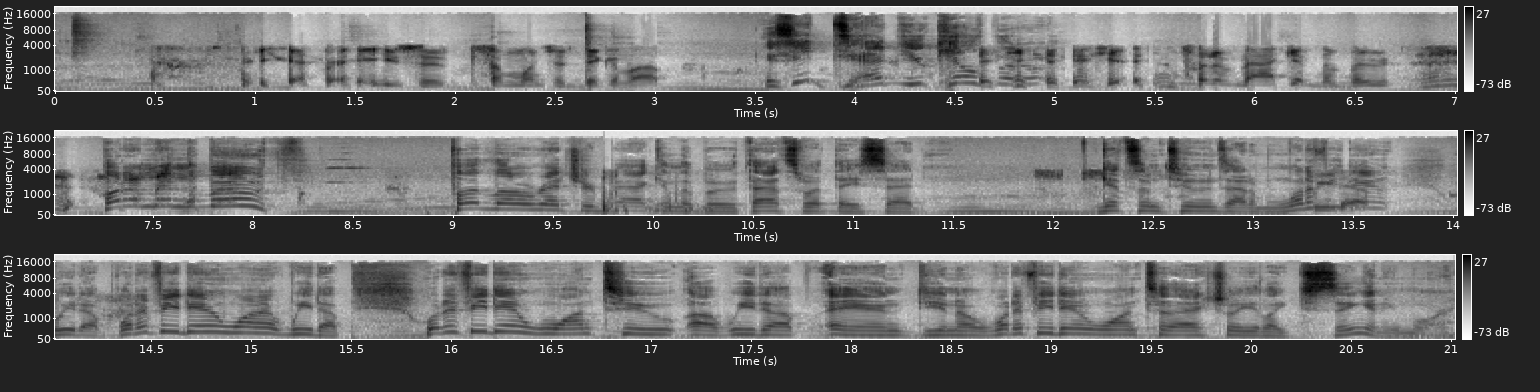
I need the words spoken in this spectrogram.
yeah. Right. You should. Someone should dig him up. Is he dead? You killed Little. Put him back in the booth. Put him in the booth. Put Little Richard back in the booth. That's what they said. Get some tunes out of him. What if Weed he up. didn't weed up? What if he didn't want to weed up? What if he didn't want to uh, weed up? And you know, what if he didn't want to actually like sing anymore?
